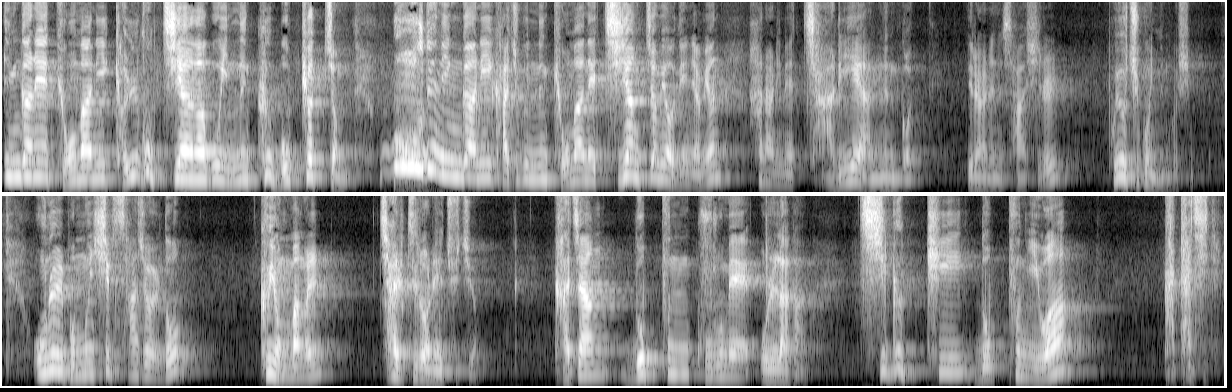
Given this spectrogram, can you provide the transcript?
인간의 교만이 결국 지향하고 있는 그 목표점, 모든 인간이 가지고 있는 교만의 지향점이 어디냐면 하나님의 자리에 앉는 것이라는 사실을 보여주고 있는 것입니다. 오늘 본문 14절도 그 욕망을 잘 드러내 주죠. 가장 높은 구름에 올라가 지극히 높은 이와 같아지리라.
